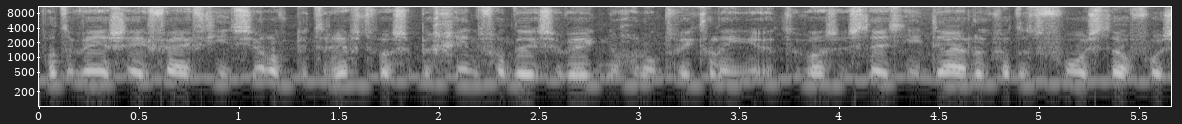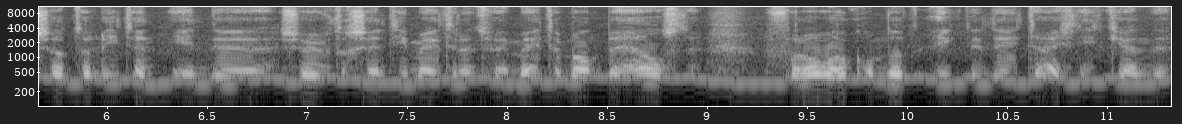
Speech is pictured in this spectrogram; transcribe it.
Wat de WRC 15 zelf betreft was het begin van deze week nog een ontwikkeling. Het was steeds niet duidelijk wat het voorstel voor satellieten in de 70 centimeter en 2 meter band behelste. Vooral ook omdat ik de details niet kende.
